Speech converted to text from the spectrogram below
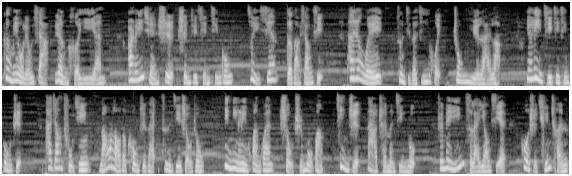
更没有留下任何遗言。而林选侍身居乾清宫，最先得到消息，他认为自己的机会终于来了，便立即进行布置。他将楚军牢牢的控制在自己手中，并命令宦官手持木棒，禁止大臣们进入。准备以此来要挟，迫使群臣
